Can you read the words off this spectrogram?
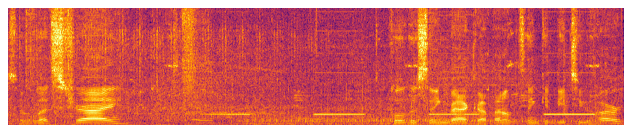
So let's try pull this thing back up. I don't think it'd be too hard.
